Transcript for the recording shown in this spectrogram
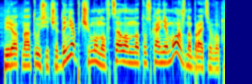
вперед на Тусича. Да не, почему? Ну, в целом на Тускане можно брать АВП.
